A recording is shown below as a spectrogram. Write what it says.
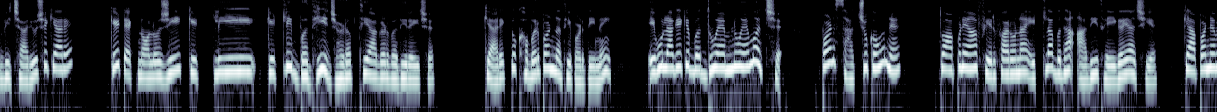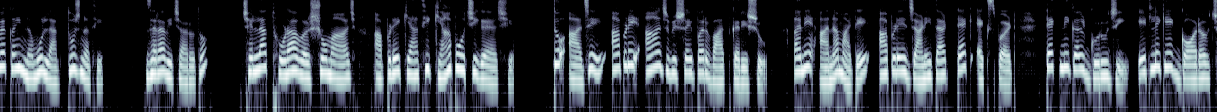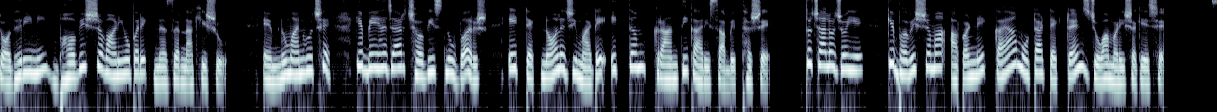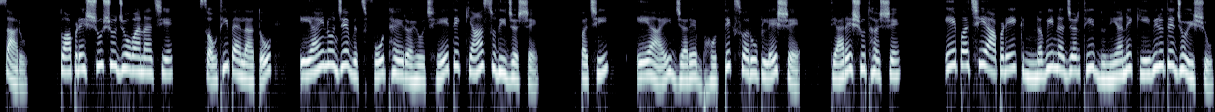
વિચાર્યું છે ક્યારે? કે ટેકનોલોજી કેટલી કેટલી બધી ઝડપથી આગળ વધી રહી છે. ક્યારેક તો ખબર પણ નથી પડતી, નહીં? એવું લાગે કે બધું એમનું એમ જ છે. પણ સાચું કહું ને, તો આપણે આ ફેરફારોના એટલા બધા આદિ થઈ ગયા છીએ કે આપણને હવે કંઈ નવું લાગતું જ નથી. જરા વિચારો તો, છેલ્લા થોડા વર્ષોમાં જ આપણે ક્યાંથી ક્યાં પહોંચી ગયા છીએ? તો આજે આપણે આ જ વિષય પર વાત કરીશું. અને આના માટે આપણે જાણીતા ટેક એક્સપર્ટ, ટેકનિકલ ગુરુજી એટલે કે ગૌરવ ચૌધરીની ભવિષ્યવાણીઓ પર એક નજર નાખીશું. એમનું માનવું છે કે બે હજાર છવ્વીસનું વર્ષ એ ટેકનોલોજી માટે એકદમ ક્રાંતિકારી સાબિત થશે. તો ચાલો જોઈએ કે ભવિષ્યમાં આપણને કયા મોટા ટેક ટ્રેન્ડ્સ જોવા મળી શકે છે. સારું, તો આપણે શું શું જોવાના છીએ? સૌથી પહેલાં તો એઆઈનો જે વિસ્ફોટ થઈ રહ્યો છે તે ક્યાં સુધી જશે? પછી એઆઈ જ્યારે ભૌતિક સ્વરૂપ લેશે, ત્યારે શું થશે? એ પછી આપણે એક નવી નજરથી દુનિયાને કેવી રીતે જોઈશું?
